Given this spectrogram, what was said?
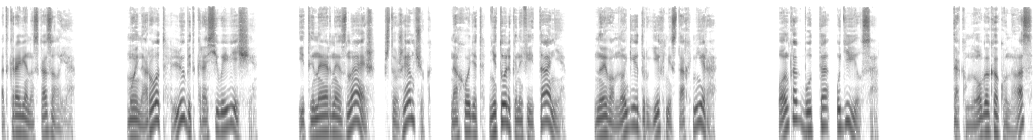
откровенно сказал я. Мой народ любит красивые вещи. И ты, наверное, знаешь, что жемчуг находят не только на Фейтане, но и во многих других местах мира. Он как будто удивился. Так много, как у нас?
